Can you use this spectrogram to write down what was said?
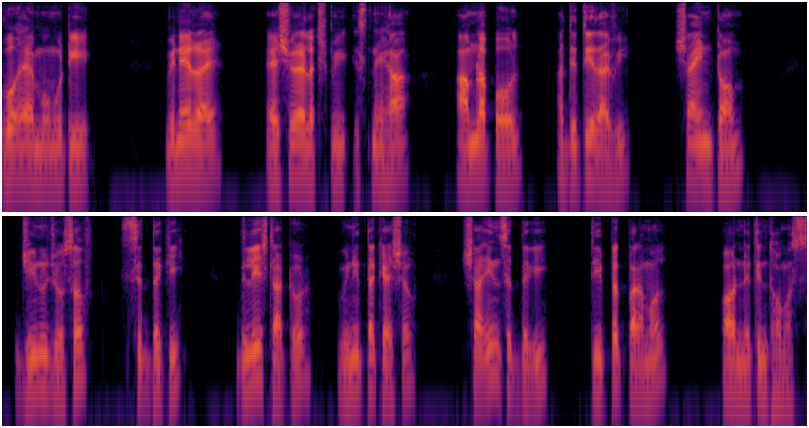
वो है Mammootty, Vinay Rai, Aishwarya Lakshmi, Sneha, Amala Paul Aditi Ravi Shine Tom, Jinu Joseph, Siddique, Dileesh Rathore, Vineetha Keshav, Shaheen Siddique Deepak Parambol और नितिन थॉमस।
